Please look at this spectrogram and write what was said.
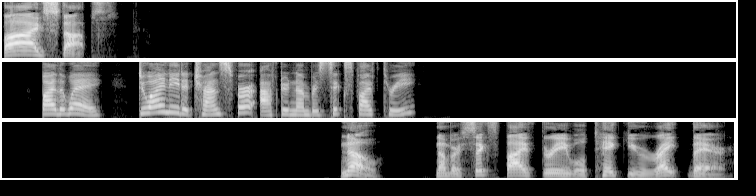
Five stops. By the way, do I need a transfer after number 653? No, Number 653 will take you right there.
